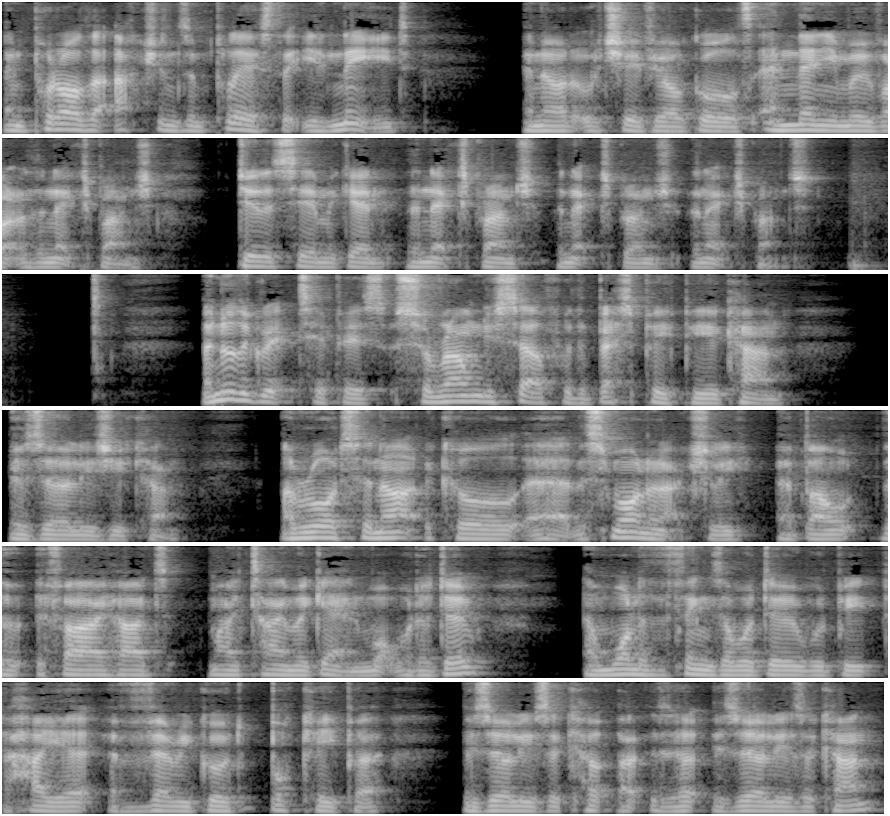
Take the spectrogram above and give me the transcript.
and put all the actions in place that you need in order to achieve your goals. And then you move on to the next branch. Do the same again, the next branch, the next branch, the next branch. Another great tip is surround yourself with the best people you can as early as you can. I wrote an article uh, this morning actually about the, if I had my time again, what would I do? And one of the things I would do would be to hire a very good bookkeeper as early as I, as early as I can,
